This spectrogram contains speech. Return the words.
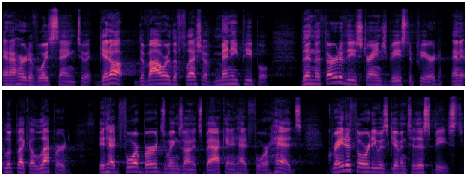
And I heard a voice saying to it, Get up, devour the flesh of many people. Then the third of these strange beasts appeared, and it looked like a leopard. It had four birds' wings on its back, and it had four heads. Great authority was given to this beast.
